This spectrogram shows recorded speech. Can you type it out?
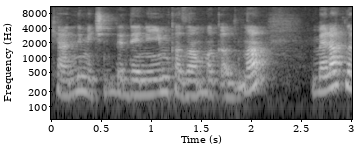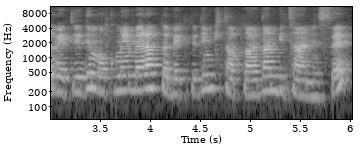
Kendim için de deneyim kazanmak adına. Merakla beklediğim, okumayı merakla beklediğim kitaplardan bir tanesi.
